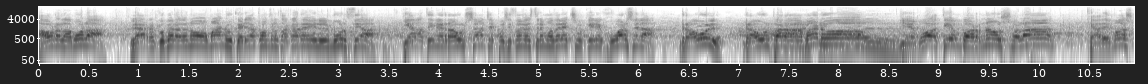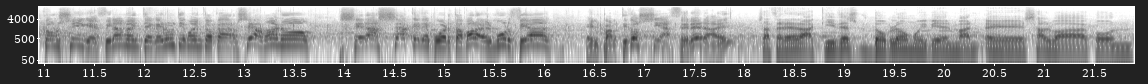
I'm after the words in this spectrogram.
Ahora la bola la recupera de nuevo Manu. Quería contraatacar el Murcia. Ya la tiene Raúl Sánchez, posición de extremo derecho. Quiere jugársela. Raúl. Raúl para Manu. Llegó a tiempo Arnau Solá, que además consigue finalmente que el último en tocar sea mano. Será saque de puerta para el Murcia. El partido se acelera, ¿eh? Se acelera, aquí desdobló muy bien Man- eh, Salva con,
